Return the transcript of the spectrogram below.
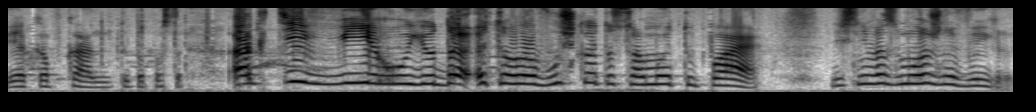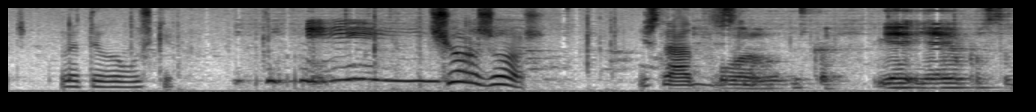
Я капкан, тут я просто активирую. Да, эта ловушка это самая тупая. Здесь невозможно выиграть на этой ловушке. Чё ржешь? Надо. здесь Ой. Я, я ее просто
